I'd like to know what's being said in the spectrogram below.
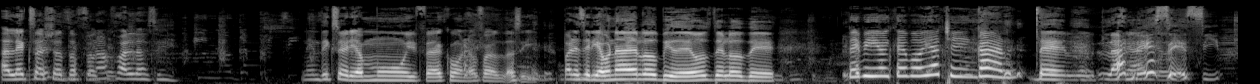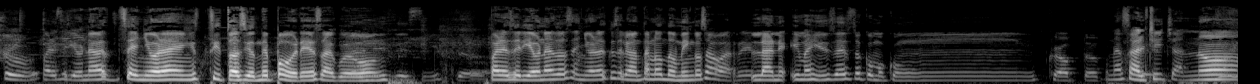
Alexa, shut the una fuck up. falda así. Nindix sería muy fea con una falda así. Parecería una de los videos de los de Baby, hoy te voy a chingar. Del La 15 años. necesito. Parecería una señora en situación de pobreza, huevón. Necesito. Parecería una de esas señoras que se levantan los domingos a barrer. La ne- Imagínense esto como con un crop top. Una salchicha, no.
